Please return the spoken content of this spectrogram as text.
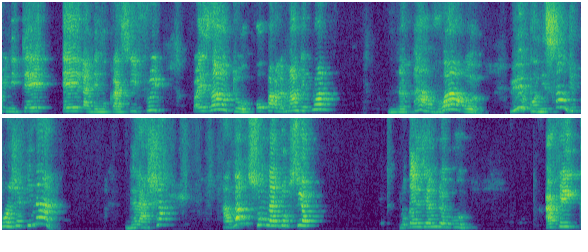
l'unité et la démocratie, fruit, présente au Parlement, déplorent ne pas avoir eu connaissance du projet final de la charte avant son adoption. Le 15e debout. Afrique,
